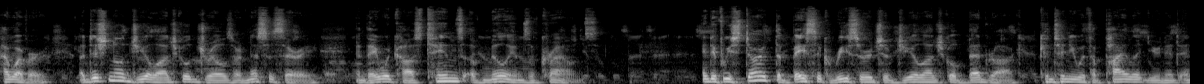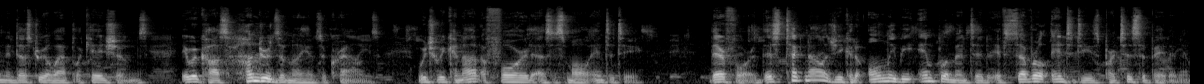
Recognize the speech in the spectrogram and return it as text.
However, additional geological drills are necessary, and they would cost tens of millions of crowns. And if we start the basic research of geological bedrock, continue with a pilot unit and industrial applications, it would cost hundreds of millions of crowns, which we cannot afford as a small entity. Therefore, this technology could only be implemented if several entities participate in it.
